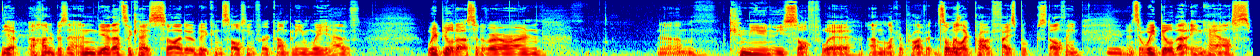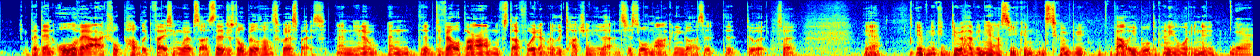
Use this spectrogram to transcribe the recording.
Yeah, hundred percent. And yeah, that's the case. So I do a bit of consulting for a company, and we have we build our sort of our own um, community software, um, like a private. It's almost like a private Facebook style thing. And so we build that in house. But then all of our actual public facing websites, they're just all built on Squarespace. And you know, and the developer arm of stuff, we don't really touch any of that. It's just all marketing guys that, that do it. So yeah, even if you do have in house, you can it's going to be valuable depending on what you need. Yeah.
